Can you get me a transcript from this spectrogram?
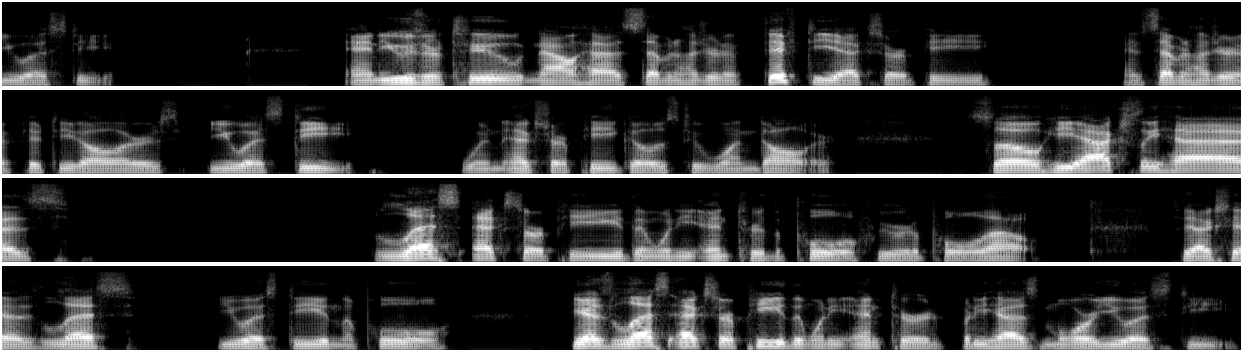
USD. And user two now has 750 XRP, and $750 USD when XRP goes to $1. So he actually has less XRP than when he entered the pool if we were to pull out. So he actually has less USD in the pool. He has less XRP than when he entered, but he has more USD.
